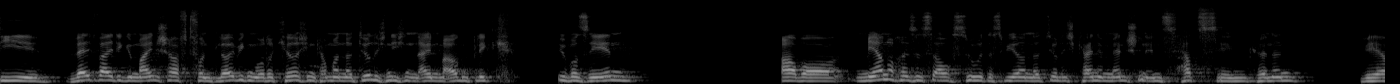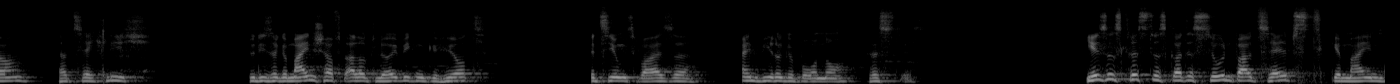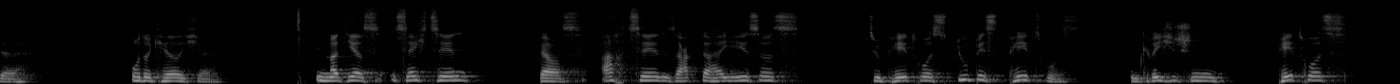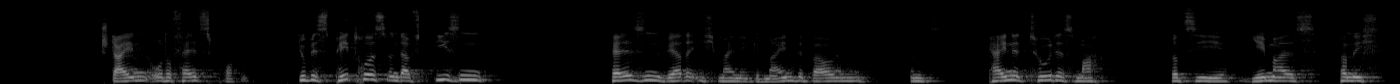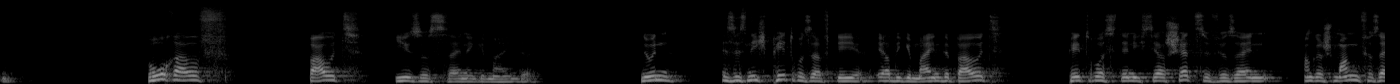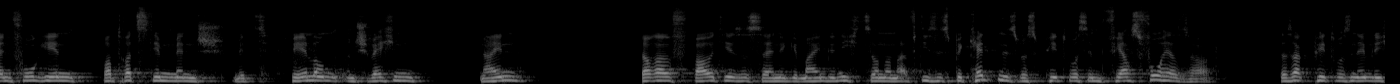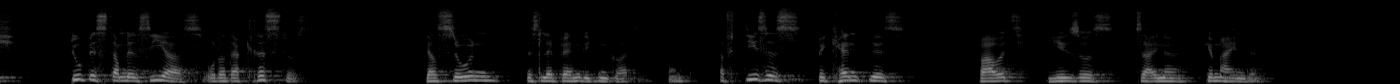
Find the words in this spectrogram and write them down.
Die weltweite Gemeinschaft von Gläubigen oder Kirchen kann man natürlich nicht in einem Augenblick übersehen. Aber mehr noch ist es auch so, dass wir natürlich keinem Menschen ins Herz sehen können, wer tatsächlich zu dieser Gemeinschaft aller Gläubigen gehört beziehungsweise ein wiedergeborener Christ ist. Jesus Christus, Gottes Sohn, baut selbst Gemeinde oder Kirche. In Matthäus 16, Vers 18 sagt der Herr Jesus zu Petrus, du bist Petrus, im griechischen Petrus, Stein oder Felsbrocken. Du bist Petrus und auf diesen Felsen werde ich meine Gemeinde bauen und keine Todesmacht wird sie jemals vernichten. Worauf baut Jesus seine Gemeinde? Nun, es ist nicht Petrus, auf die er die Gemeinde baut. Petrus, den ich sehr schätze für sein Engagement, für sein Vorgehen, war trotzdem Mensch mit Fehlern und Schwächen. Nein, Darauf baut Jesus seine Gemeinde nicht, sondern auf dieses Bekenntnis, was Petrus im Vers vorher sagt. Da sagt Petrus nämlich, du bist der Messias oder der Christus, der Sohn des lebendigen Gottes. Und auf dieses Bekenntnis baut Jesus seine Gemeinde.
